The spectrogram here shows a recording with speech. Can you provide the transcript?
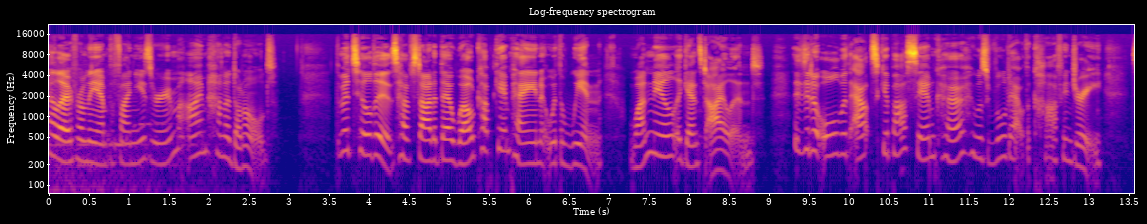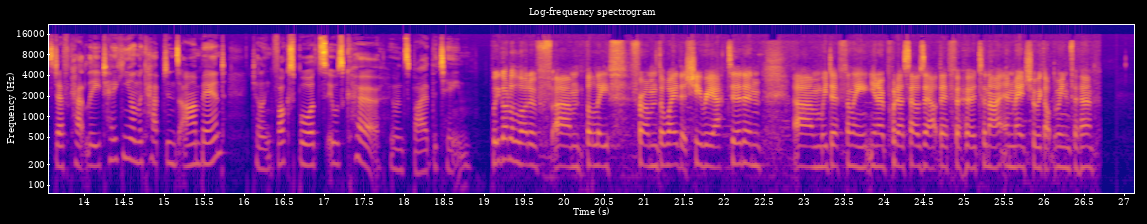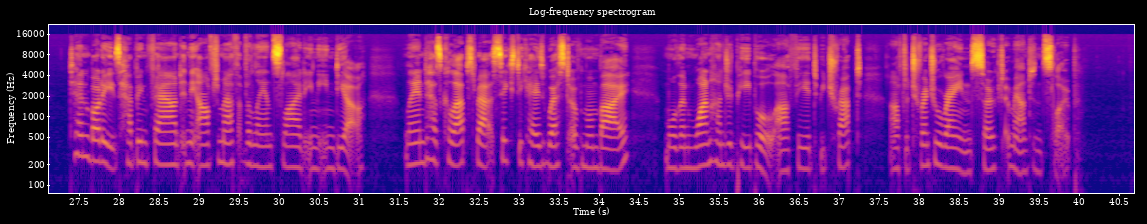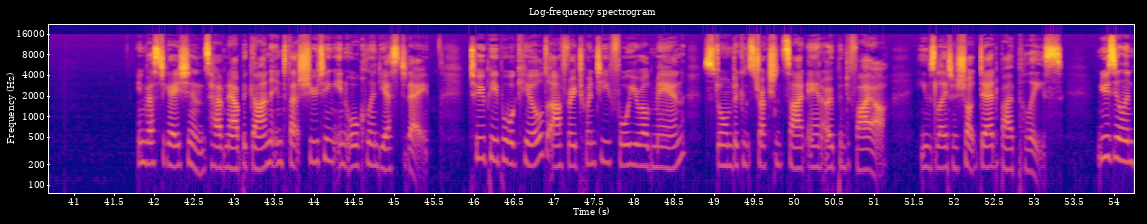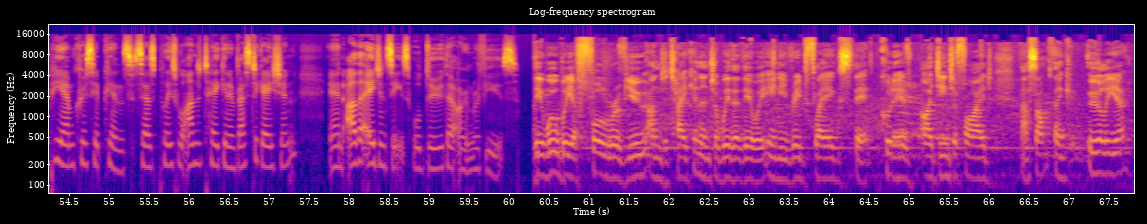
Hello from the Amplify Newsroom. I'm Hannah Donald. The Matildas have started their World Cup campaign with a win, 1 0 against Ireland. They did it all without skipper Sam Kerr, who was ruled out with a calf injury. Steph Catley taking on the captain's armband, telling Fox Sports it was Kerr who inspired the team. We got a lot of um, belief from the way that she reacted, and um, we definitely, you know, put ourselves out there for her tonight and made sure we got the win for her. Ten bodies have been found in the aftermath of a landslide in India. Land has collapsed about 60 k's west of Mumbai. More than 100 people are feared to be trapped after torrential rain soaked a mountain slope. Investigations have now begun into that shooting in Auckland yesterday. Two people were killed after a 24 year old man stormed a construction site and opened fire. He was later shot dead by police. New Zealand PM Chris Hipkins says police will undertake an investigation and other agencies will do their own reviews. There will be a full review undertaken into whether there were any red flags that could have identified uh, something earlier.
